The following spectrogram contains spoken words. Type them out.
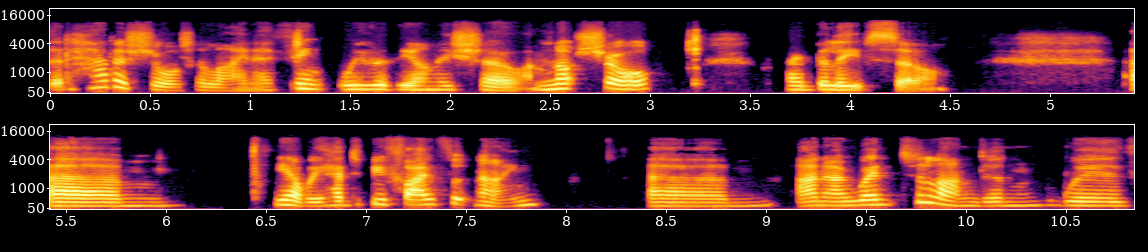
that had a shorter line. I think we were the only show. I'm not sure. I believe so. Um, yeah, we had to be five foot nine. Um, and I went to London with,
